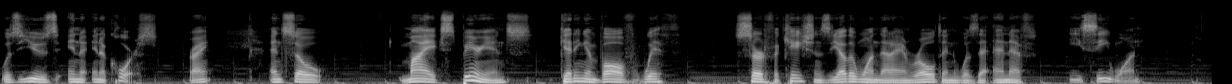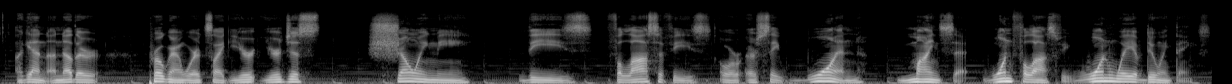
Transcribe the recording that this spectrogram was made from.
was used in a, in a course, right? And so my experience getting involved with certifications, the other one that I enrolled in was the NFEC one. Again, another program where it's like you're you're just showing me these philosophies or or say one mindset, one philosophy, one way of doing things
